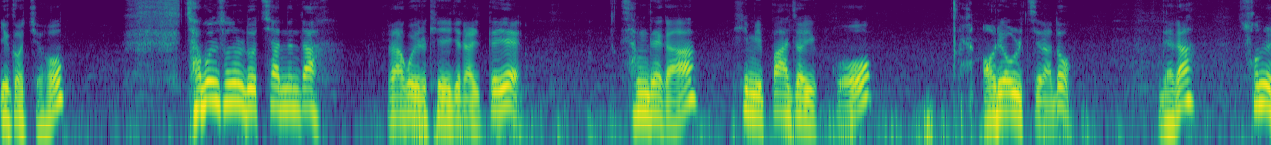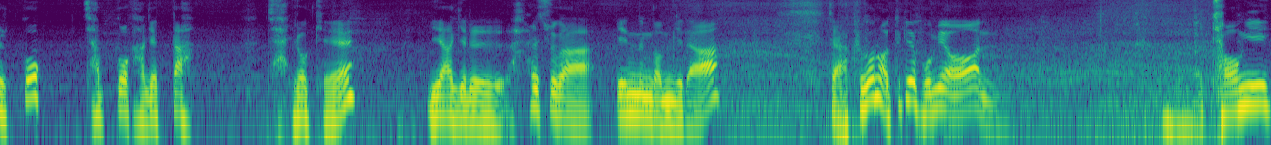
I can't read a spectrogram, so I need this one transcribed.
이거죠. 잡은 손을 놓지 않는다. 라고 이렇게 얘기를 할 때에 상대가 힘이 빠져 있고 어려울지라도 내가 손을 꼭 잡고 가겠다. 자, 이렇게 이야기를 할 수가 있는 겁니다. 자, 그건 어떻게 보면 어, 정이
